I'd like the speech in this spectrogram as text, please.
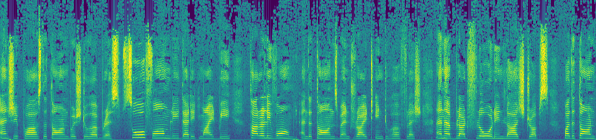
And she passed the thorn bush to her breast so firmly that it might be thoroughly warmed, and the thorns went right into her flesh, and her blood flowed in large drops. But the thorn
